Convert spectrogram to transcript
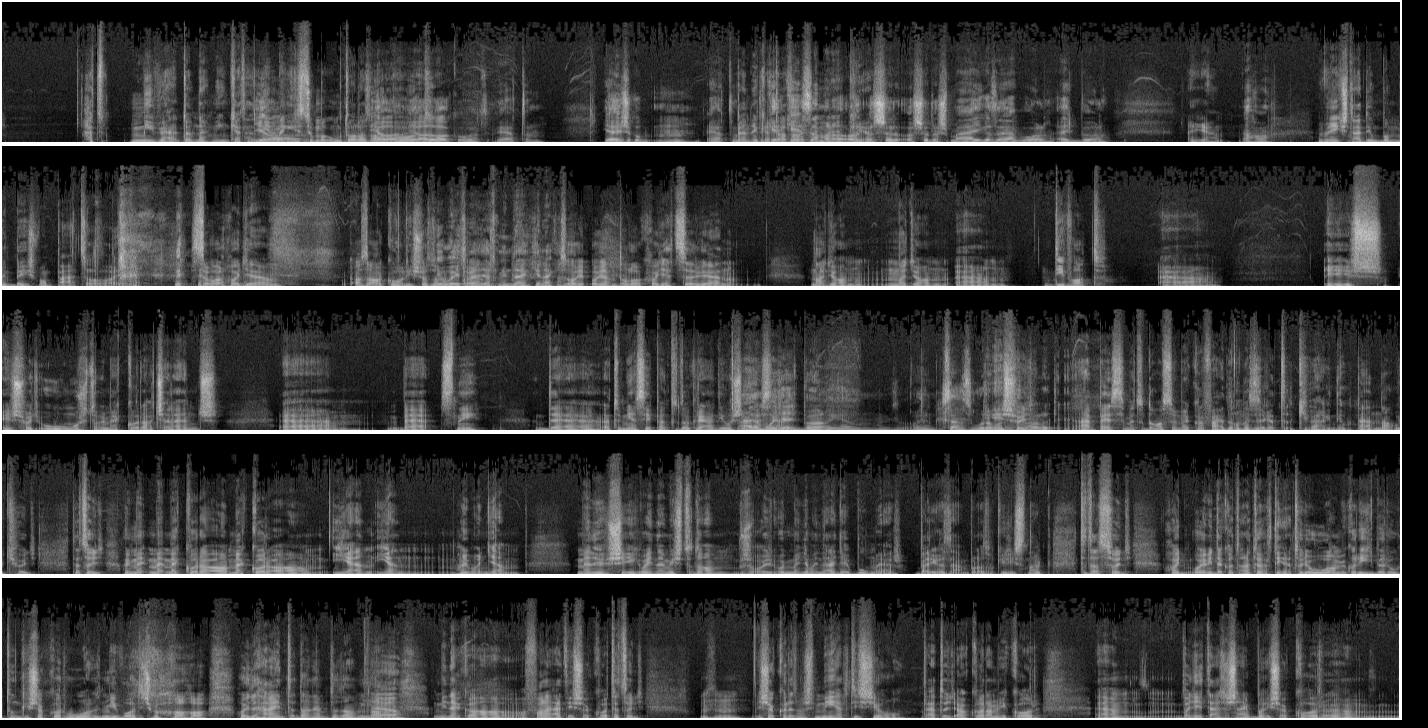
hát mivel tömnek minket? Hát ja, mi megisztuk magunktól az ja, alkoholt. Ja, az alkoholt, értem. Ja, és akkor, uh-huh, értem. Bennünket tartanak Készen a van a, a, a, sör, a sörös máj igazából, egyből. Igen. Aha. Végstádiumban még be is van pácolva. Igen. Szóval, hogy az alkohol is az Jó olyan- mindenkinek. az oly- olyan dolog, hogy egyszerűen nagyon, nagyon um, divat, um, és, és hogy ú, most hogy mekkora a challenge beszni, de hát, hogy milyen szépen tudok rádiósan Nem, hogy egyből, igen, olyan cenzúra van És itt hogy, hallod. hát persze, mert tudom azt, hogy mekkora fájdalom ezeket kivágni utána, úgyhogy, tehát, hogy, hogy me, me, mekkora, mekkora ilyen, ilyen, hogy mondjam, menőség, vagy nem is tudom, hogy, hogy mondjam, hogy ne legyek boomer, bár igazából azok is isznak. Tehát az, hogy, hogy olyan, mint a katona történet, hogy ú, amikor így berúgtunk, és akkor ú, mi volt, és akkor ha, ha hogy lehánytad a nem tudom, a, Ja. minek a, a falát, és akkor, tehát, hogy uh-huh, és akkor ez most miért is jó? Tehát, hogy akkor, amikor vagy egy társaságban is akkor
